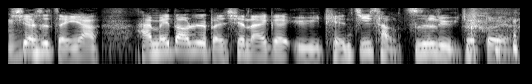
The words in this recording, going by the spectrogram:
现在是怎样？还没到日本，先来个羽田机场之旅就对了。”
